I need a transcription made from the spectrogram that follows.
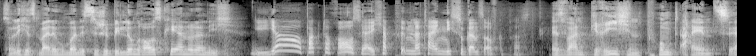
Soll ich jetzt meine humanistische Bildung rauskehren oder nicht? Ja, pack doch raus. Ja, ich habe im Latein nicht so ganz aufgepasst. Es waren Griechen, Punkt eins. Ja.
